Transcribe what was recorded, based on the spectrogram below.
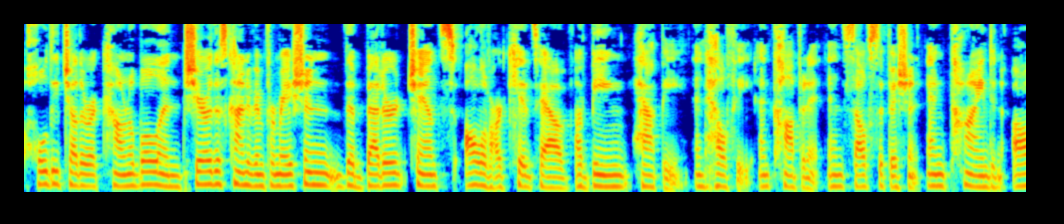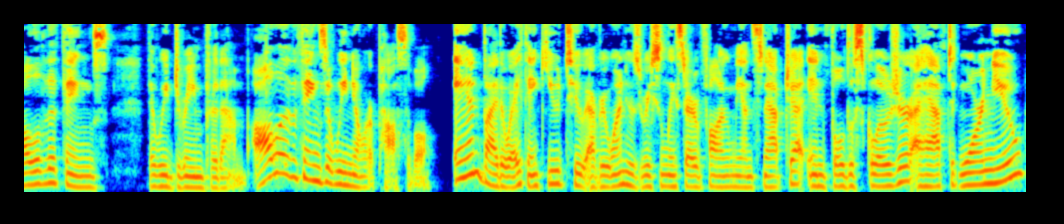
hold each other accountable and share this kind of information, the better chance all of our kids have of being happy and healthy and confident and self-sufficient and kind and all of the things that we dream for them. All of the things that we know are possible. And by the way, thank you to everyone who's recently started following me on Snapchat. In full disclosure, I have to warn you,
